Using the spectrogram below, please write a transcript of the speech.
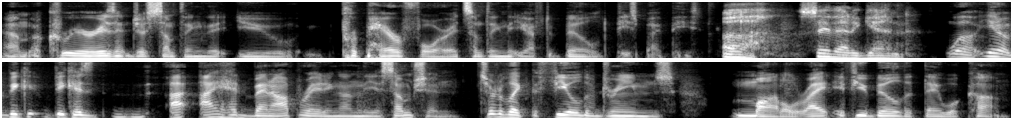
Um, a career isn't just something that you prepare for; it's something that you have to build piece by piece. Oh, say that again. Well, you know, because, because I, I had been operating on the assumption, sort of like the field of dreams model, right? If you build it, they will come.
